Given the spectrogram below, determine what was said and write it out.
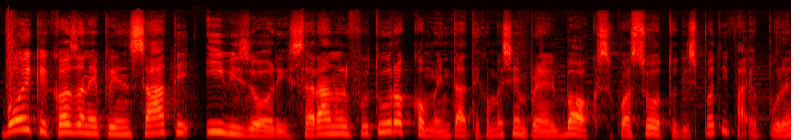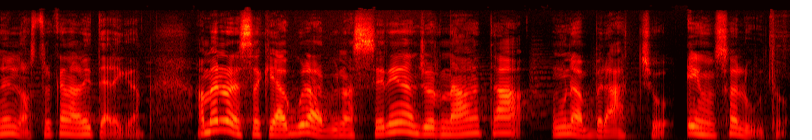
Voi che cosa ne pensate? I visori saranno il futuro? Commentate come sempre nel box qua sotto di Spotify oppure nel nostro canale Telegram. A me non resta che augurarvi una serena giornata, un abbraccio e un saluto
